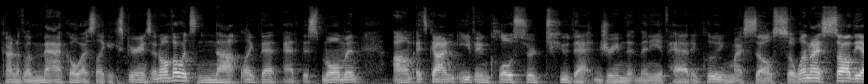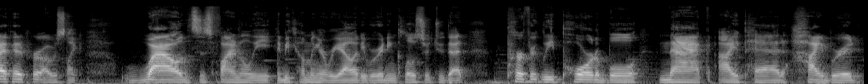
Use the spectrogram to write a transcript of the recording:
kind of a Mac OS like experience. And although it's not like that at this moment, um, it's gotten even closer to that dream that many have had, including myself. So when I saw the iPad Pro, I was like, wow, this is finally becoming a reality. We're getting closer to that perfectly portable Mac, iPad hybrid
